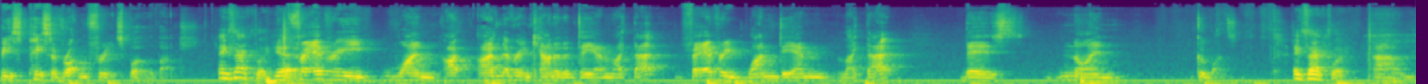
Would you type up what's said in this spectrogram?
piece piece of rotten fruit spoil the bunch. Exactly. Yeah. For every one, I, I've never encountered a DM like that. For every one DM like that, there's nine good ones. Exactly. Um,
